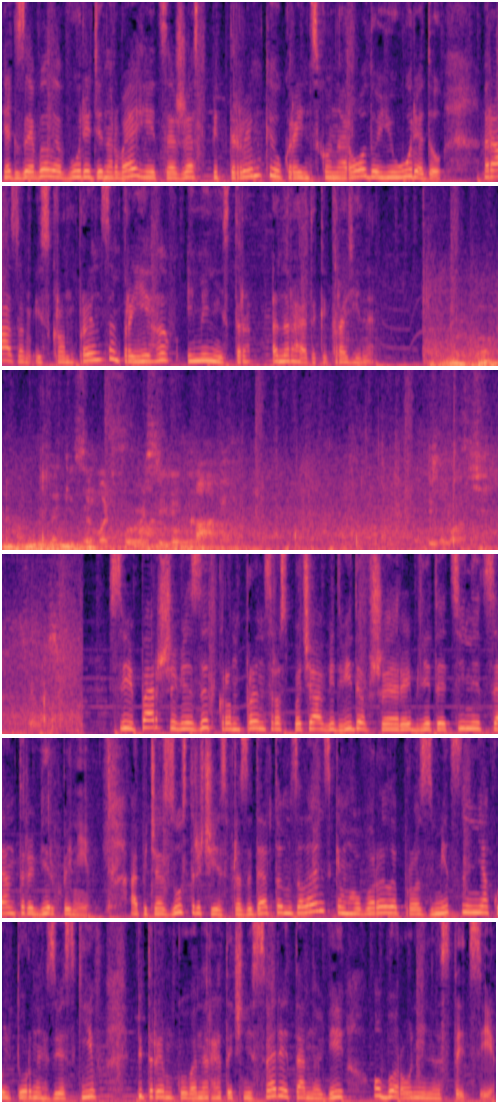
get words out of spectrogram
Як заявили в уряді Норвегії, це жест підтримки українського народу і уряду. Разом із кронпринцем приїхав і міністр енергетики країни. Thank you so much for receiving. Свій перший візит кронпринц розпочав, відвідавши реабілітаційний центр в Ірпені. А під час зустрічі з президентом Зеленським говорили про зміцнення культурних зв'язків, підтримку в енергетичній сфері та нові оборонні інвестиції.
